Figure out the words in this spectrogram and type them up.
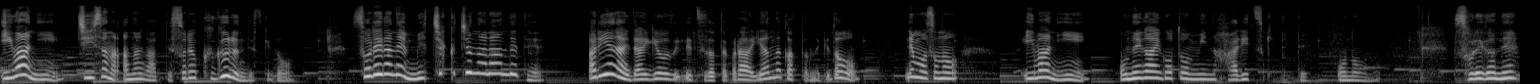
岩に小さな穴があってそれをくぐるんですけどそれがねめちゃくちゃ並んでてありえない大行列だったからやんなかったんだけどでもその岩にお願い事をみんな貼り付けてておのおの。それがね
